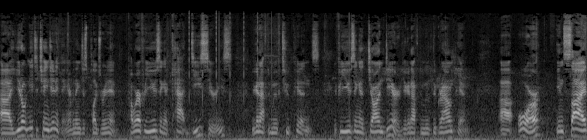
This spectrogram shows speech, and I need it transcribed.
uh, you don't need to change anything. Everything just plugs right in. However, if you're using a Cat D series, you're going to have to move two pins. If you're using a John Deere, you're going to have to move the ground pin. Uh, or inside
